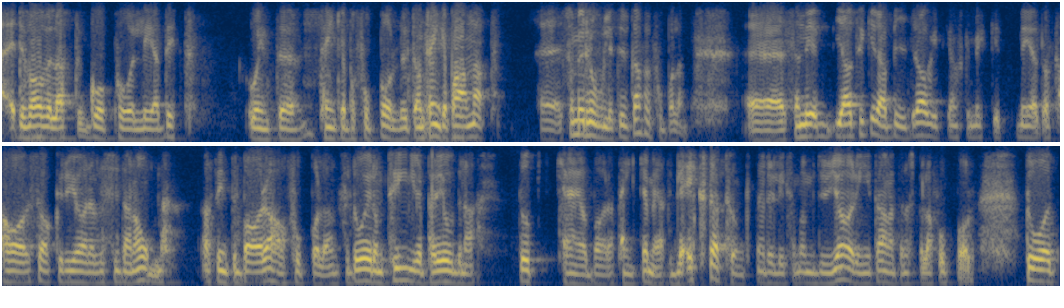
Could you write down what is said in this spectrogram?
Nej, det var väl att gå på ledigt och inte tänka på fotboll utan tänka på annat eh, som är roligt utanför fotbollen. Eh, sen det, jag tycker det har bidragit ganska mycket med att ha saker att göra vid sidan om. Att inte bara ha fotbollen, för då är de tyngre perioderna, då kan jag bara tänka mig att det blir extra tungt när du liksom, om du gör inget annat än att spela fotboll. Då,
